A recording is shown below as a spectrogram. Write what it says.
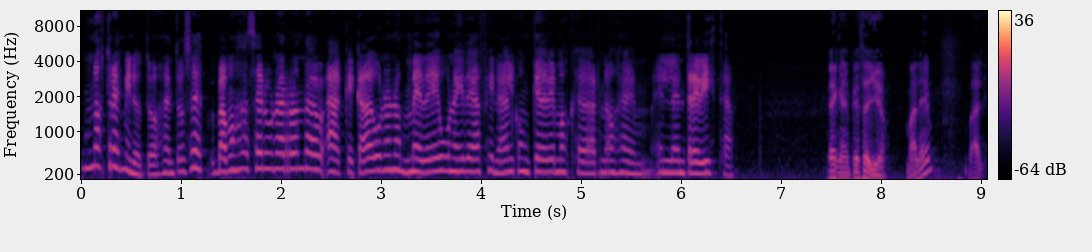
unos tres minutos, entonces vamos a hacer una ronda a que cada uno nos me dé una idea final con qué debemos quedarnos en, en la entrevista. Venga, empiezo yo, ¿vale? Vale.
